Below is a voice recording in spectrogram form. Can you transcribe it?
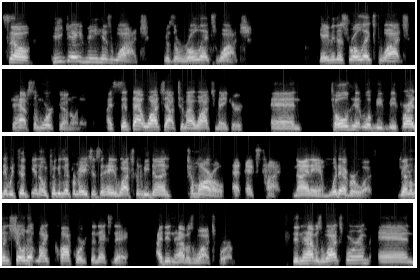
so he gave me his watch. It was a Rolex watch. Gave me this Rolex watch to have some work done on it. I sent that watch out to my watchmaker and told him well be, before I did we took you know took his information said hey the watch's going to be done tomorrow at X time 9 a.m., whatever it was. Gentleman showed up like clockwork the next day. I didn't have his watch for him. Didn't have his watch for him, and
